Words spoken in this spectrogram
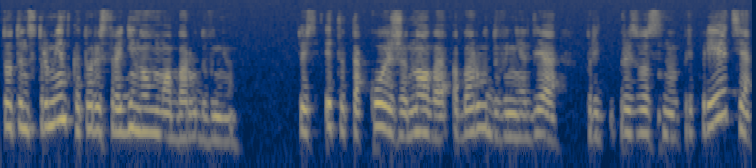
тот инструмент, который сродни новому оборудованию. То есть это такое же новое оборудование для производственного предприятия,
